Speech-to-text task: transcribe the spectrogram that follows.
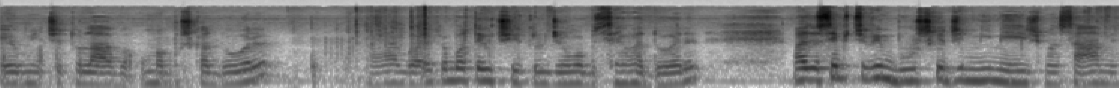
eu me titulava uma buscadora, né? agora que eu botei o título de uma observadora, mas eu sempre tive em busca de mim mesma, sabe?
